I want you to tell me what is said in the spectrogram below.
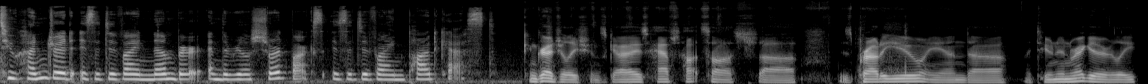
200 is a divine number, and The Real Short Box is a divine podcast. Congratulations, guys. Half's Hot Sauce uh, is proud of you, and uh, I tune in regularly.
